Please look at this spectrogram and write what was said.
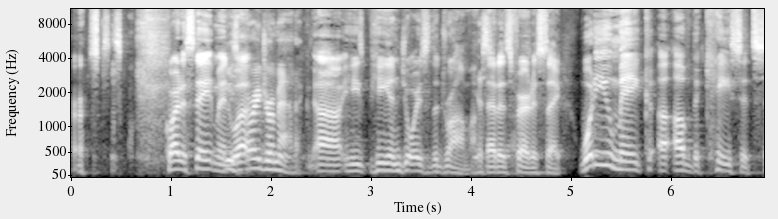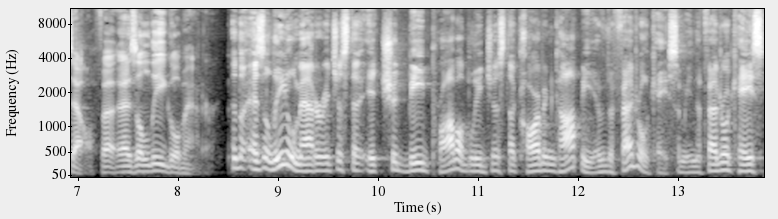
first. It's quite a statement. He's well, very dramatic. Uh, he, he enjoys the drama. Yes, that is fair to say. What do you make uh, of the case itself uh, as a legal matter? As a legal matter, it just it should be probably just a carbon copy of the federal case. I mean, the federal case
